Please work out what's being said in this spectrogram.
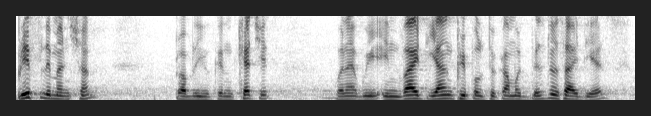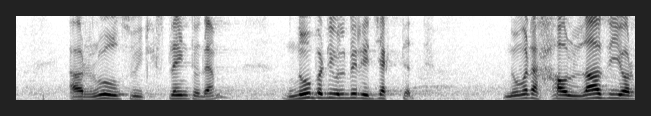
briefly mentioned, probably you can catch it. When we invite young people to come with business ideas, our rules, we explain to them, nobody will be rejected. No matter how lousy your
